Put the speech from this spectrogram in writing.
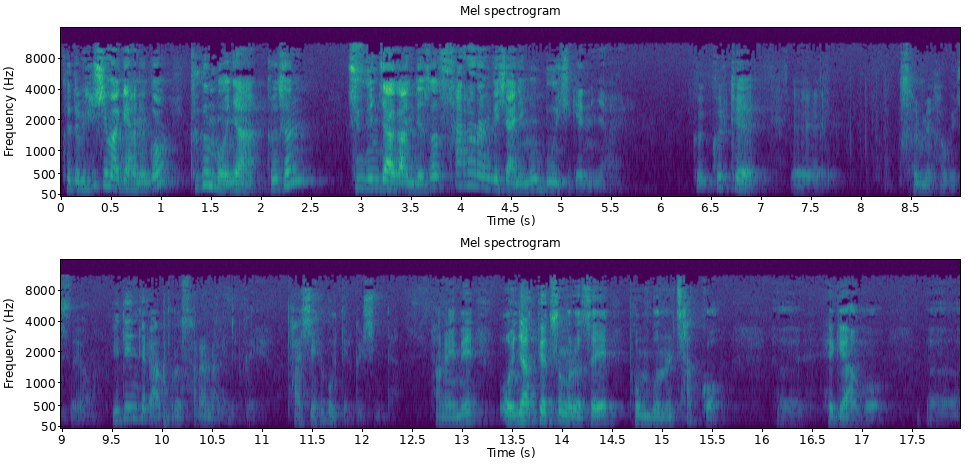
그들을 회심하게 하는 거, 그건 뭐냐? 그것은 죽은 자 가운데서 살아나는 것이 아니면 무엇이겠느냐. 그, 그렇게 에, 설명하고 있어요. 유대인들은 앞으로 살아나게 될 거예요. 다시 회복될 것입니다. 하나님의 언약 백성으로서의 본분을 찾고 어, 회개하고 어,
